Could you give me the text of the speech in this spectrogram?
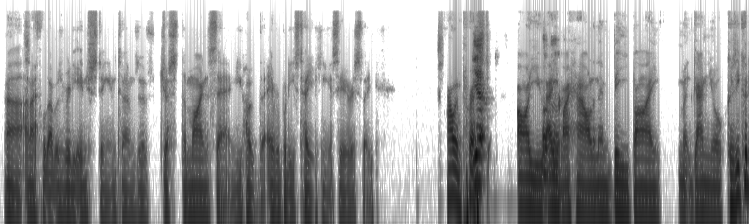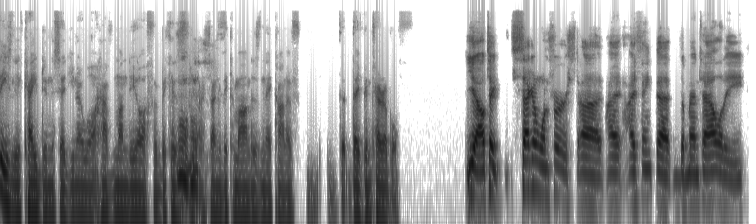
Uh, and I thought that was really interesting in terms of just the mindset, and you hope that everybody's taking it seriously. How impressed? Yeah. are you Okay. A by Howell and then B by McDaniel? Because he could easily have caved in and said, you know what, have Monday off, and because you Mhm. know, it's only the Commanders and they're kind of th- they've been terrible. Yeah, I'll take second one first. Uh, I I think that the mentality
